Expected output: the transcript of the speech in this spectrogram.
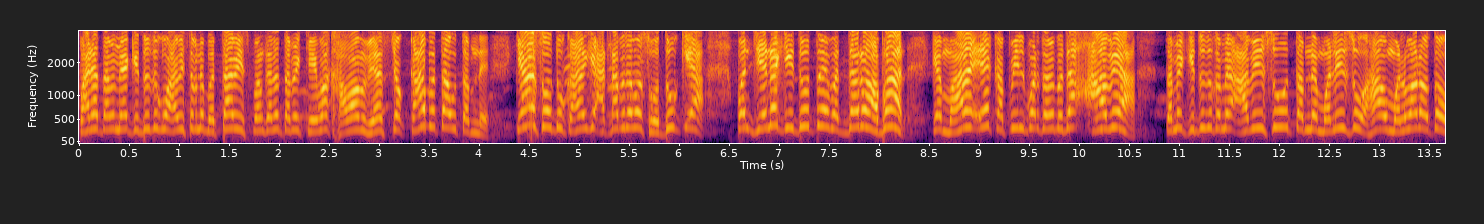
પાછા તમે મેં કીધું હતું હું આવીશ તમને બતાવીશ, પણ કદાચ તમે કેવા ખાવામાં વ્યસ્ત છો, કાં બતાવું તમને? ક્યાં શોધું? કારણ કે આટલા બધામાં શોધું ક્યાં? પણ જેને કીધું તો એ બધાનો આભાર કે મારા એક અપીલ પર તમે બધા આવ્યા. તમે કીધું હતું કે અમે આવીશું, તમને મળીશું. હા, હું મળવાનો હતો,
